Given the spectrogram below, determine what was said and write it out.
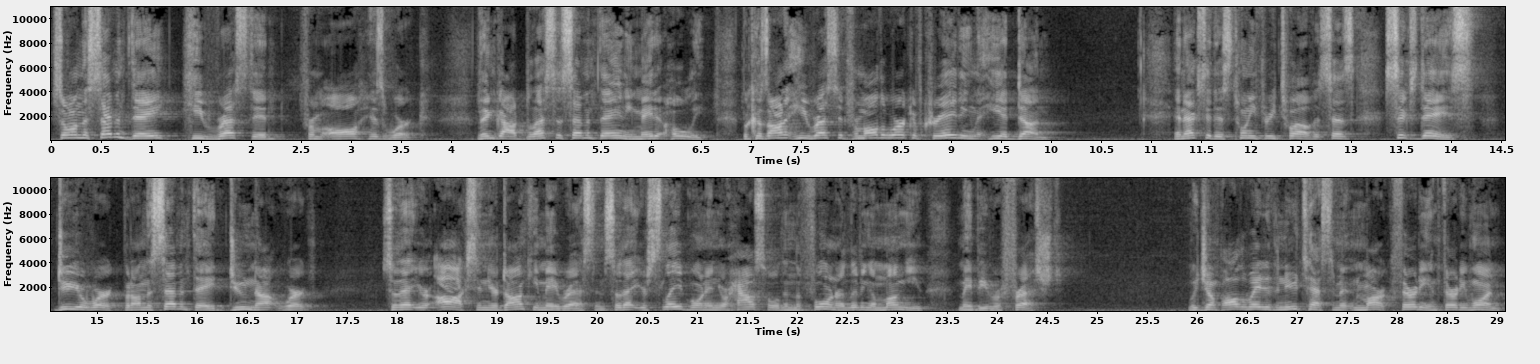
So on the seventh day, he rested from all his work. Then God blessed the seventh day and he made it holy, because on it he rested from all the work of creating that he had done. In Exodus 23 12, it says, Six days do your work, but on the seventh day do not work, so that your ox and your donkey may rest, and so that your slave born in your household and the foreigner living among you may be refreshed. We jump all the way to the New Testament in Mark 30 and 31.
